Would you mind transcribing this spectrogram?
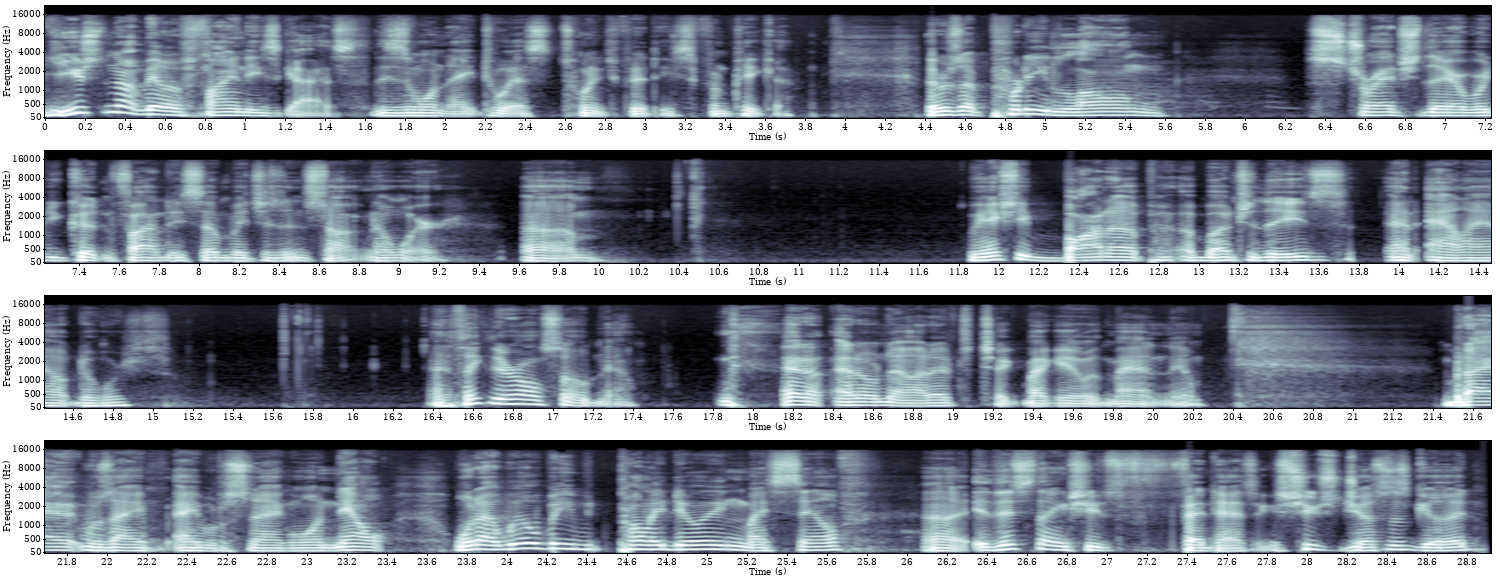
You used to not be able to find these guys. These are one and eight twist 2050s from Tikka. There was a pretty long stretch there where you couldn't find these some bitches in stock nowhere. Um, we actually bought up a bunch of these at Ally Outdoors. I think they're all sold now. I don't, I don't know. I'd have to check back in with Matt and them. But I was I able to snag one. Now, what I will be probably doing myself, uh, this thing shoots fantastic. It shoots just as good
